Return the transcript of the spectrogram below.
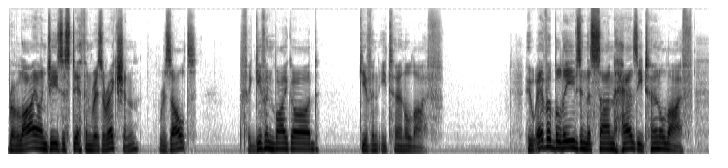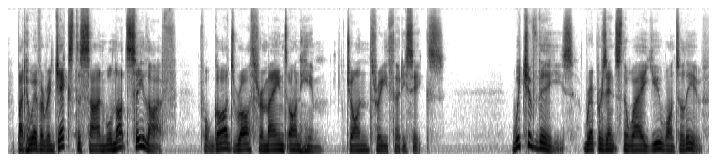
rely on Jesus' death and resurrection. Result? Forgiven by God, given eternal life. Whoever believes in the Son has eternal life, but whoever rejects the Son will not see life, for God's wrath remains on him. John 3:36. Which of these represents the way you want to live?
